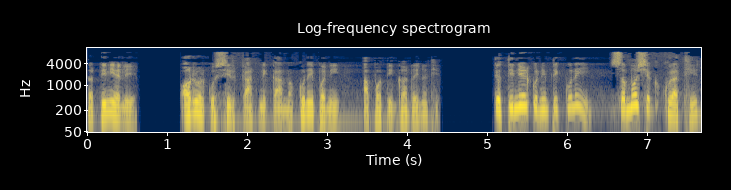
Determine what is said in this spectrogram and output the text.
तर तिनीहरूले अरूहरूको शिर काट्ने काममा कुनै पनि आपत्ति गर्दैनथे त्यो तिनीहरूको निम्ति कुनै समस्याको कुरा थिएन।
